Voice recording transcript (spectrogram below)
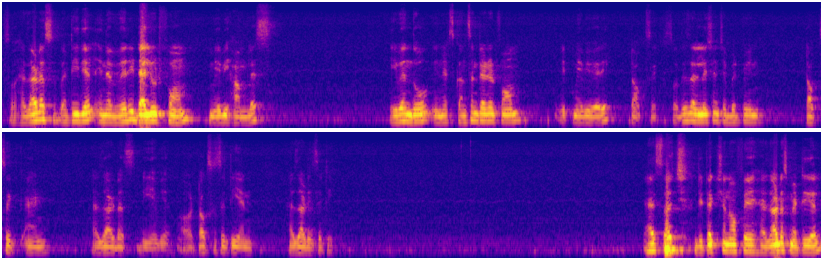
So, hazardous material in a very dilute form may be harmless even though in its concentrated form it may be very toxic. So, this is a relationship between toxic and hazardous behavior or toxicity and hazardicity. As such, detection of a hazardous material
